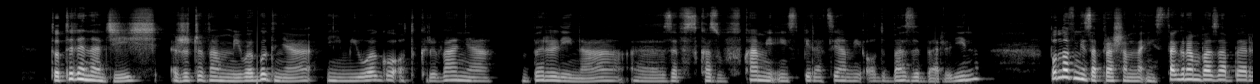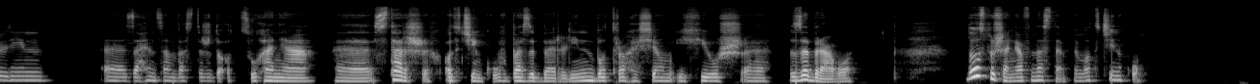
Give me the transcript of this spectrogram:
To tyle na dziś. Życzę Wam miłego dnia i miłego odkrywania Berlina e, ze wskazówkami i inspiracjami od Bazy Berlin. Ponownie zapraszam na Instagram Baza Berlin. E, zachęcam Was też do odsłuchania e, starszych odcinków Bazy Berlin, bo trochę się ich już zebrało. Do usłyszenia w następnym odcinku.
